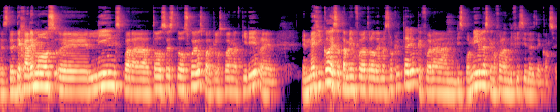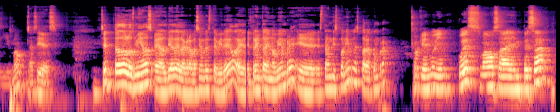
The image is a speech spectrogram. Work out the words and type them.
Este, dejaremos eh, links para todos estos juegos para que los puedan adquirir en México. Eso también fue otro de nuestro criterio, que fueran disponibles, que no fueran difíciles de conseguir, ¿no? Así es. Sí, todos los míos eh, al día de la grabación de este video, eh, el 30 de noviembre, eh, están disponibles para comprar. Ok, muy bien. Pues vamos a empezar.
